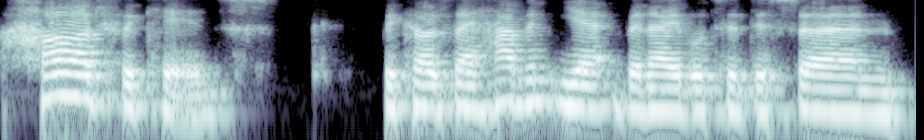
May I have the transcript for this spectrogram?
hard for kids because they haven't yet been able to discern.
